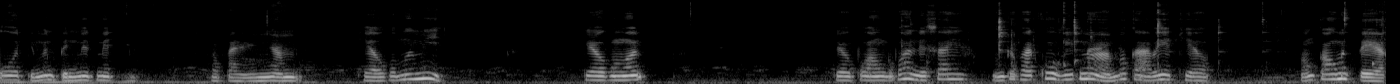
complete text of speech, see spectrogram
อ๊ตที่มันเป็นเม็ดเม็ดๆอยู่เข้าไปยำแถวก็ไม่มีแถวก็หมดแถวปองก็พ่อนได้ใส่มันก็พัดโควิดมาบ่กล้าไปเฮ็ดแถวของเก่ามันแตก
